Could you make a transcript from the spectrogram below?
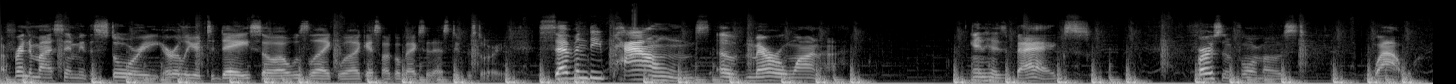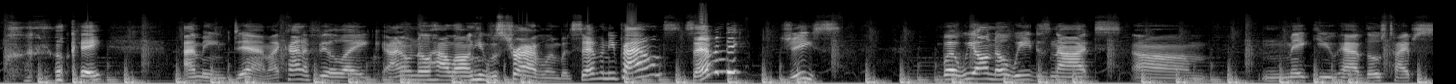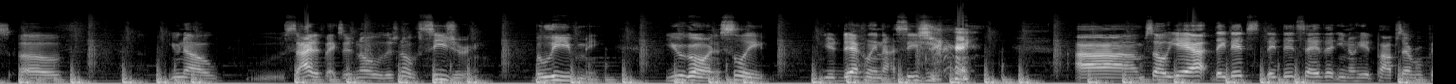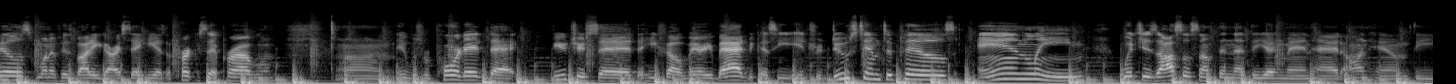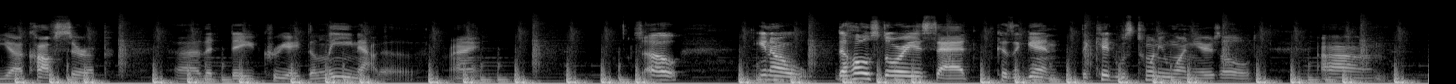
a friend of mine sent me the story earlier today, so I was like, well, I guess I'll go back to that stupid story. 70 pounds of marijuana in his bags. First and foremost, wow. okay? I mean, damn, I kind of feel like I don't know how long he was traveling, but 70 pounds? 70? Jeez. But we all know weed does not um, make you have those types of you know, side effects. There's no there's no seizuring. Believe me. You're going to sleep. You're definitely not seizuring. Um, so yeah, they did they did say that you know he had popped several pills. One of his bodyguards said he has a Percocet problem. Um, it was reported that Future said that he felt very bad because he introduced him to pills and lean, which is also something that the young man had on him, the uh, cough syrup uh, that they create the lean out of, right? So, you know, the whole story is sad because again, the kid was 21 years old. Um,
